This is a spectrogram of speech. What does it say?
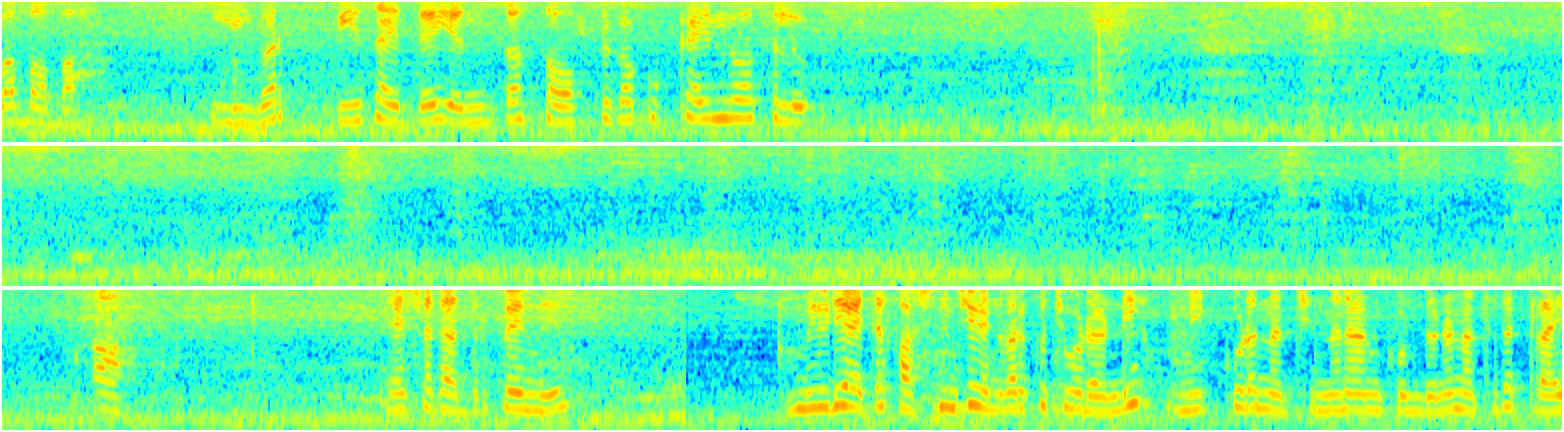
బాబా లివర్ పీస్ అయితే ఎంత సాఫ్ట్గా కుక్ అయిందో అసలు. టేస్ట్ అది అదిరిపోయింది. వీడియో అయితే ఫస్ట్ నుంచి ఎండ్ వరకు చూడండి. మీకు కూడా నచ్చిందని అనుకుంటున్నాను నచ్చితే ట్రై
